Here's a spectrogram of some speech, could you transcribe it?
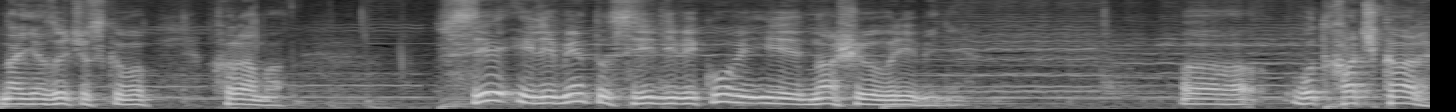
на языческого храма – все элементы средневековья и нашего времени. А, вот хачкар,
